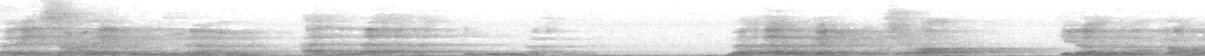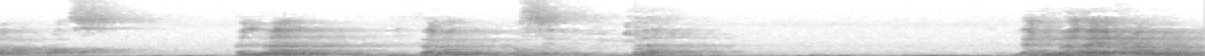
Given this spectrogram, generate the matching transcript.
فليس عليكم جناح ألا تكتبوها. ما دام بيع وشراء كلاهما حاضر الرأس المال الثمن والصدق. ثلاثة. لكن ماذا يفعلون؟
